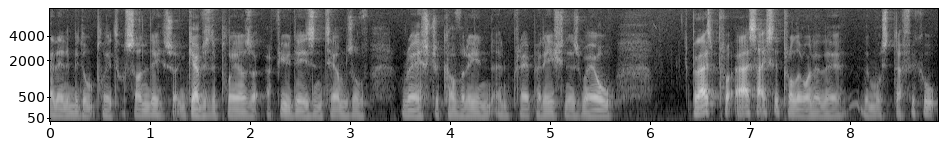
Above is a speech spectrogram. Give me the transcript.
and then we don't play till Sunday. So it gives the players a, few days in terms of rest, recovery, and, and preparation as well. But that's pro- that's actually probably one of the, the most difficult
